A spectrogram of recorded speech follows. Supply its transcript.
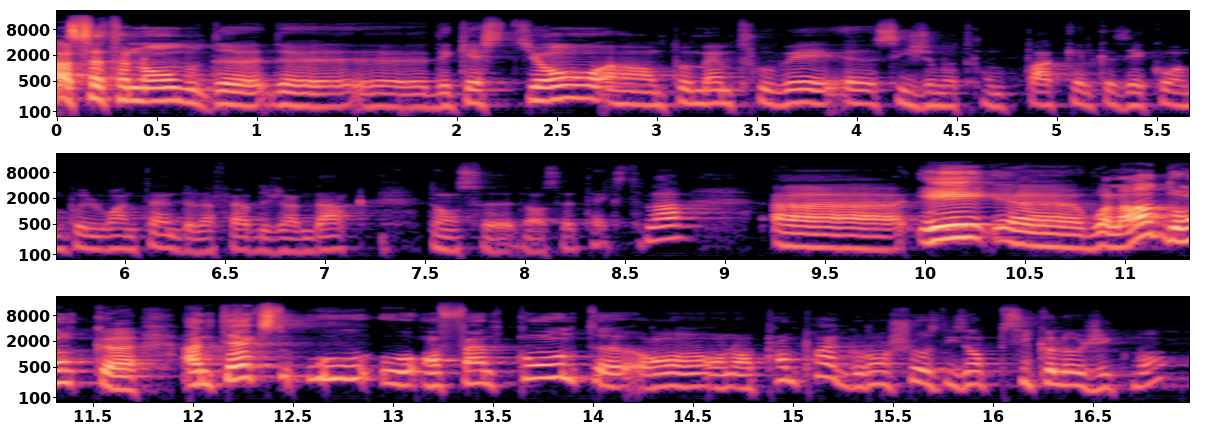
un certain nombre de, questions. On peut même trouver, si je ne me trompe pas, quelques échos un peu lointains de l'affaire de Jeanne d'Arc dans ce, dans ce texte-là. Euh, et euh, voilà, donc euh, un texte où, en fin de compte, on n'en prend pas grand-chose, disons, psychologiquement,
